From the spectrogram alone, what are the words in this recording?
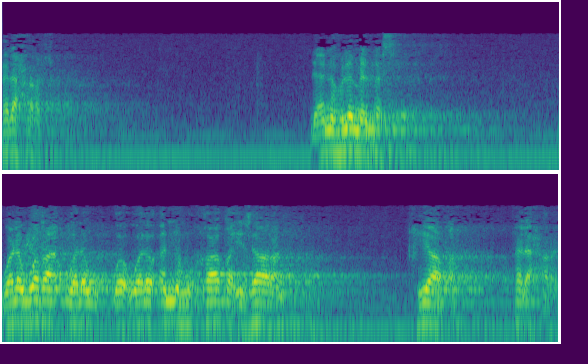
فلا حرج. لأنه لم يلبس. ولو وضع ولو ولو أنه خاط إزارا خياطة. فلا حرج.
